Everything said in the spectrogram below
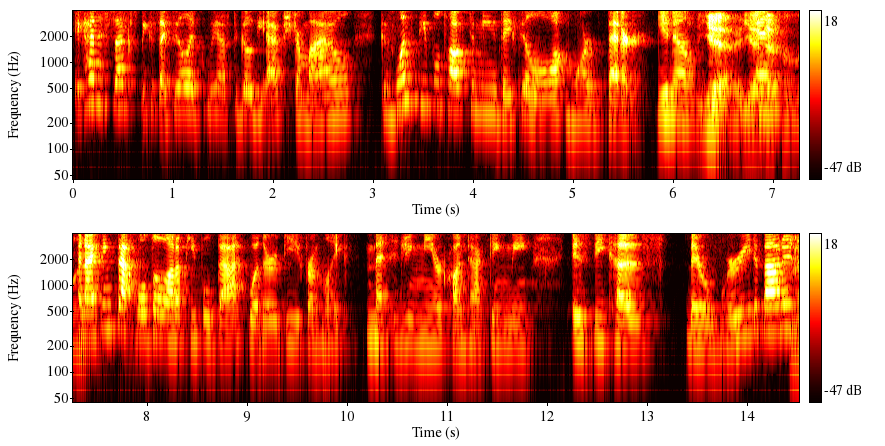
it kind of sucks because I feel like we have to go the extra mile. Because once people talk to me, they feel a lot more better. You know. Yeah, yeah, and, definitely. And I think that holds a lot of people back, whether it be from like messaging me or contacting me, is because they're worried about it. Mm-hmm.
